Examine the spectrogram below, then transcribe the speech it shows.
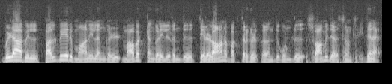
விழாவில் பல்வேறு மாநிலங்கள் மாவட்டங்களிலிருந்து திரளான பக்தர்கள் கலந்து கொண்டு சுவாமி தரிசனம் செய்தனர்.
